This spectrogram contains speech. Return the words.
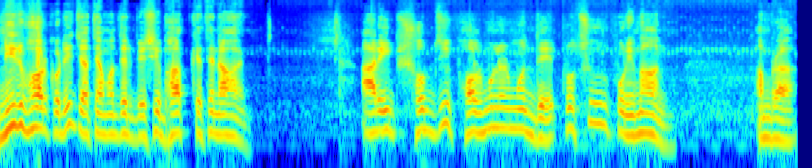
নির্ভর করি, যাতে আমাদের বেশি ভাত খেতে না হয়। আর এই সবজি ফলমূলের মধ্যে প্রচুর পরিমাণ আমরা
